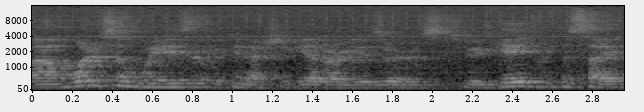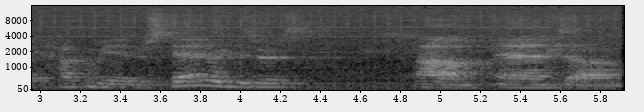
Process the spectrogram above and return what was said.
um, what are some ways that we can actually get our users to engage with the site? How can we understand our users? Um, and, um,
